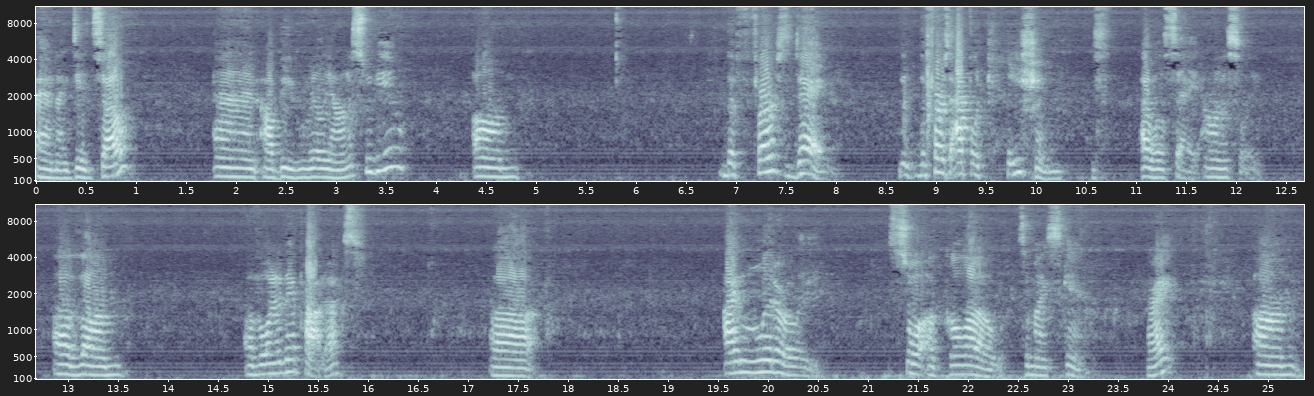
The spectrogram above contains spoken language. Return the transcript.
And I did so. And I'll be really honest with you. Um, the first day, the, the first application, I will say honestly, of um, of one of their products, uh, I literally saw a glow to my skin, right? Um,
